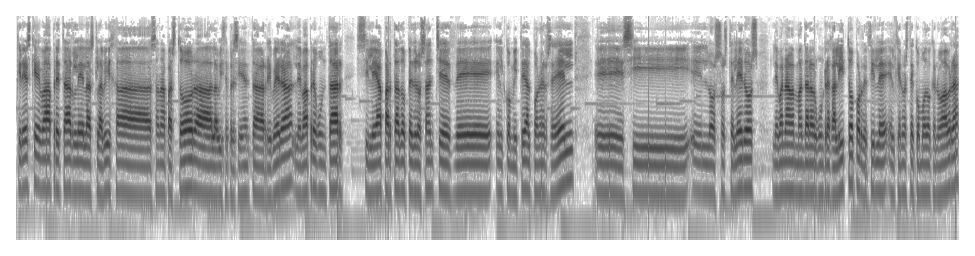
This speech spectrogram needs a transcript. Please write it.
¿Crees que va a apretarle las clavijas Ana Pastor a la vicepresidenta Rivera? ¿Le va a preguntar si le ha apartado Pedro Sánchez del comité al ponerse él? Eh, si eh, los hosteleros le van a mandar algún regalito por decirle el que no esté cómodo que no abra.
